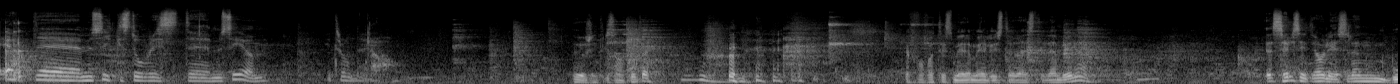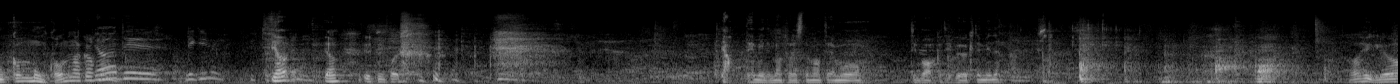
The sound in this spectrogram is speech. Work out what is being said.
er et eh, musikkhistorisk eh, museum i Trondheim. Det høres interessant ut, det. Jeg får faktisk mer og mer lyst til å reise til den byen. Jeg. Selv sitter jeg og leser en bok om Munkholmen akkurat nå. Ja, det ligger jo utenfor. Ja, den här. ja, utenfor. Ja, det minner meg forresten om at jeg må tilbake til bøkene mine. Det var hyggelig å,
